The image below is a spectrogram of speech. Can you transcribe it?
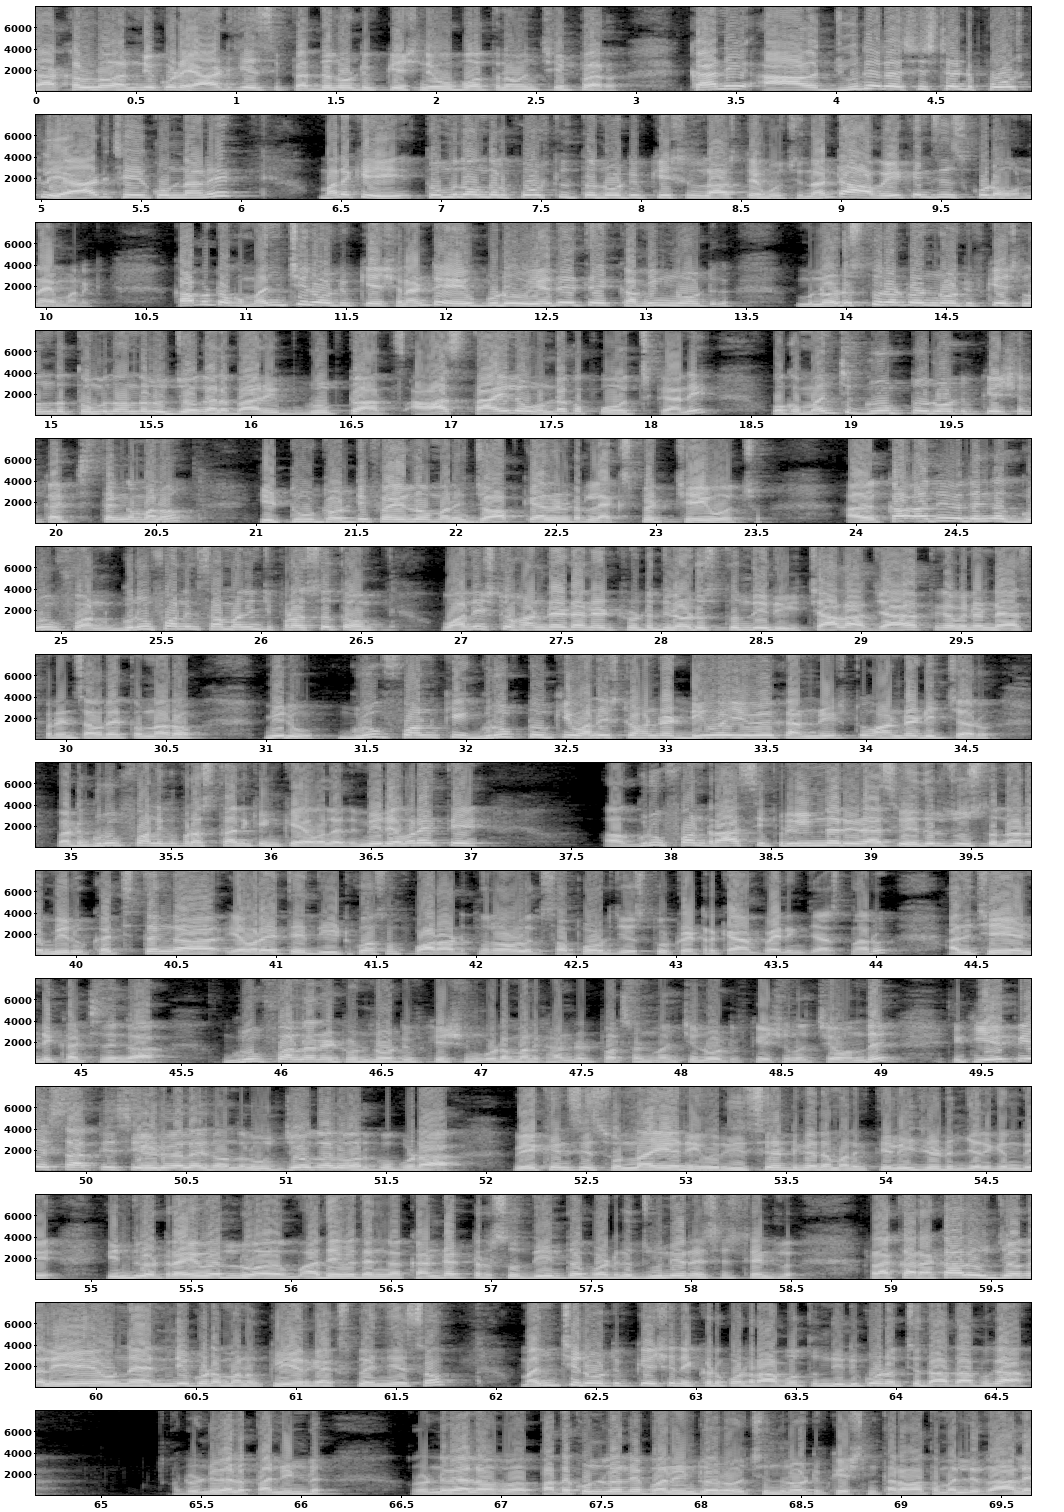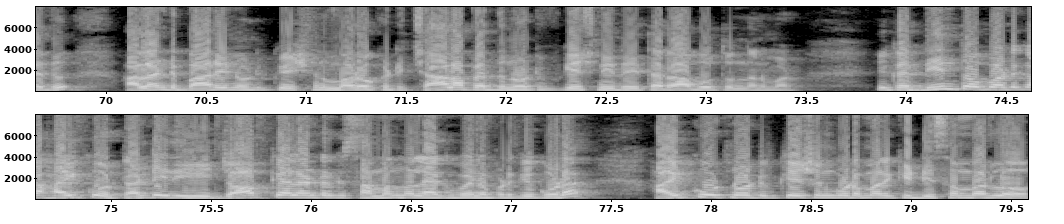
శాఖల్లో అన్ని కూడా యాడ్ చేసి పెద్ద నోటిఫికేషన్ ఇవ్వబోతున్నామని చెప్పారు. కానీ ఆ జూనియర్ అసిస్టెంట్ పోస్టులు యాడ్ చేయకుండానే మనకి తొమ్మిది వందల పోస్టులతో నోటిఫికేషన్ లాస్ట్ టైం వచ్చింది. అంటే ఆ వేకెన్సీస్ కూడా ఉన్నాయి మనకి. కాబట్టి ఒక మంచి నోటిఫికేషన్ అంటే ఇప్పుడు ఏదైతే కమింగ్ నోటి నడుస్తున్నటువంటి నోటిఫికేషన్ ఉందో తొమ్మిది వందల ఉద్యోగాల భారీ గ్రూప్ టూ ఆ స్థాయిలో ఉండకపోవచ్చు కానీ ఒక మంచి గ్రూప్ టూ నోటిఫికేషన్ ఖచ్చితంగా మనం ఈ టూ ట్వంటీ ఫైవ్లో మన జాబ్ క్యాలెండర్లు ఎక్స్పెక్ట్ చేయవచ్చు. అదేవిధంగా గ్రూప్ వన్. గ్రూప్ వన్కి సంబంధించి ప్రస్తుతం వన్ ఇస్ టు హండ్రెడ్ అనేటువంటిది నడుస్తుంది. ఇది చాలా జాగ్రత్తగా వినండి ఆస్పిరెంట్స్ ఎవరైతే ఉన్నారో. మీరు గ్రూప్ వన్కి గ్రూప్ టూకి వన్ ఇస్ టు హండ్రెడ్ డివైయూకి వన్ ఇస్ టు హండ్రెడ్ ఇచ్చారు. బట్ గ్రూప్ వన్కి ప్రస్తుతానికి ఇంకా ఇవ్వలేదు మీరు ఎవరైతే గ్రూప్ వన్ రాసి ప్రిలిమినరీ రాసి ఎదురు చూస్తున్నారో. మీరు ఖచ్చితంగా ఎవరైతే వీటి కోసం పోరాడుతున్నారో వాళ్ళకి సపోర్ట్ చేస్తూ ట్విట్టర్ క్యాంపెయినింగ్ చేస్తున్నారు. అది చేయండి. ఖచ్చితంగా గ్రూప్ వన్ అనేటువంటి నోటిఫికేషన్ కూడా మనకి హండ్రెడ్ పర్సెంట్ మంచి నోటిఫికేషన్ వచ్చే ఉంది. ఇక ఏపీఎస్ఆర్టీసీ ఏడు వేల ఐదు వందల ఉద్యోగాల వరకు కూడా వేకెన్సీస్ ఉన్నాయని రీసెంట్గానే మనకి తెలియజేయడం జరిగింది. ఇందులో డ్రైవర్లు అదేవిధంగా కండక్టర్స్ దీంతో పాటుగా జూనియర్ అసిస్టెంట్లు రకరకాల ఉద్యోగాలు ఏ ఉన్నాయి అన్ని కూడా మనం క్లియర్గా ఎక్స్ప్లెయిన్ చేసాం మంచి నోటిఫికేషన్ ఇక్కడ కూడా రాబోతుంది. ఇది కూడా వచ్చి దాదాపుగా రెండు వేల పన్నెండు రెండు వేల పదకొండులోనే పన్నెండులోనే వచ్చింది నోటిఫికేషన్ తర్వాత మళ్ళీ రాలేదు. అలాంటి భారీ నోటిఫికేషన్ మరొకటి చాలా పెద్ద నోటిఫికేషన్ ఇదైతే రాబోతుంది అనమాట ఇక దీంతో పాటుగా హైకోర్టు అంటే ఇది జాబ్ క్యాలెండర్కి సంబంధం లేకపోయినప్పటికీ కూడా హైకోర్టు నోటిఫికేషన్ కూడా మనకి డిసెంబర్లో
